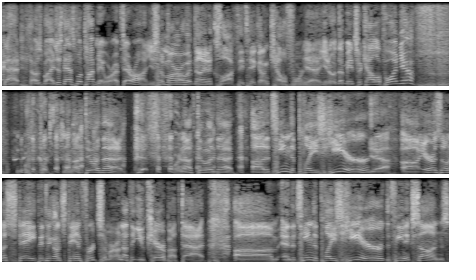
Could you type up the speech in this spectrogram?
Go ahead. That was my. I just asked what time they were. If they're on, you said Tomorrow at 9 o'clock, they take on California. Yeah, you know what that means for California. We're not doing that. We're not doing that. Uh, the team that plays here, Yeah. uh, Arizona State, they take on Stanford tomorrow. Not that you care about that. Um, and the team that plays here, the Phoenix Suns,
